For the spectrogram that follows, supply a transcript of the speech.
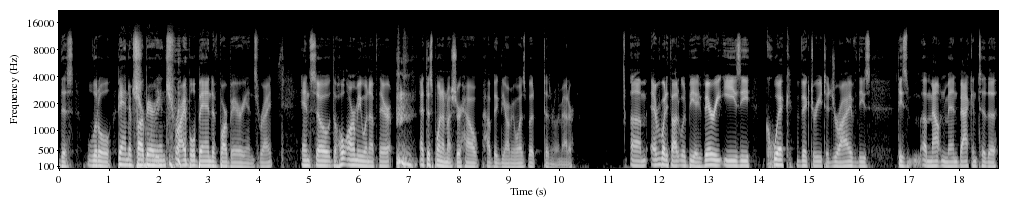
this little Band of tri- barbarians. tribal band of barbarians, right? And so the whole army went up there. At this point, I'm not sure how how big the army was, but it doesn't really matter. Um, everybody thought it would be a very easy, quick victory to drive these these uh, mountain men back into the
